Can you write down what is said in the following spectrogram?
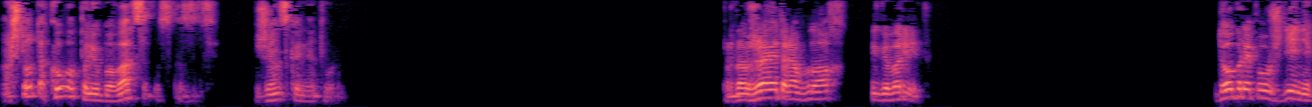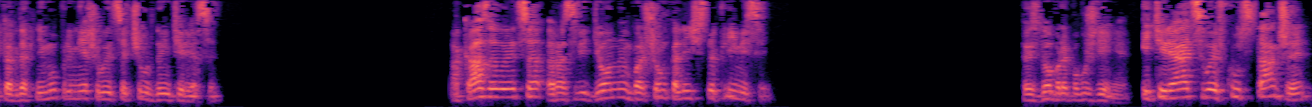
А что такого полюбоваться, так сказать, женской натурой? Продолжает Равлох и говорит. Доброе побуждение, когда к нему примешиваются чуждые интересы, оказывается разведенным в большом количестве примесей то есть доброе побуждение, и теряет свой вкус так же,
